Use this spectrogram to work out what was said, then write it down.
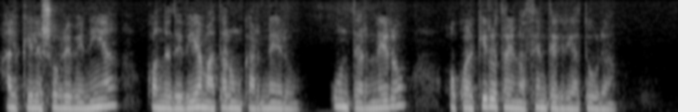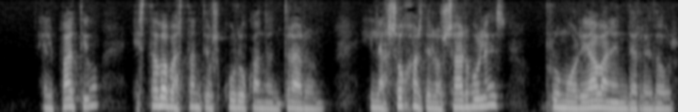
al que le sobrevenía cuando debía matar un carnero, un ternero o cualquier otra inocente criatura. El patio estaba bastante oscuro cuando entraron y las hojas de los árboles rumoreaban en derredor.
